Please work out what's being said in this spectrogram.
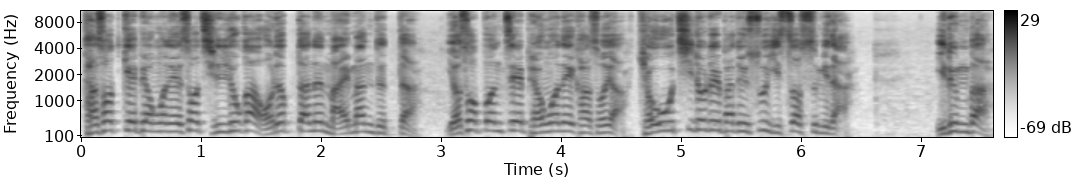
다섯 개 병원에서 진료가 어렵다는 말만 듣다 여섯 번째 병원에 가서야 겨우 치료를 받을 수 있었습니다. 이른바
